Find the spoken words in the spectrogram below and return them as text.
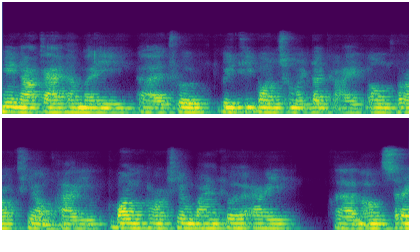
មានឱកាសដើម្បីអឺធ្វើវិធីបន់ជាមួយទឹកឲ្យបងប្រុសខ្ញុំហើយបងប្រុសខ្ញុំបានធ្វើឲ្យអឺបងស្រី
